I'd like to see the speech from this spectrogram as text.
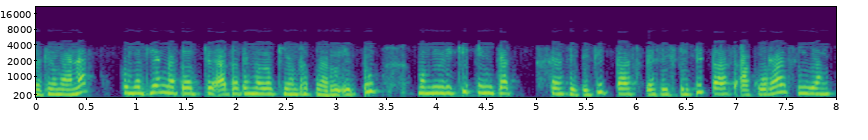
bagaimana kemudian metode atau teknologi yang terbaru itu memiliki tingkat sensitivitas, spesifisitas, akurasi yang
